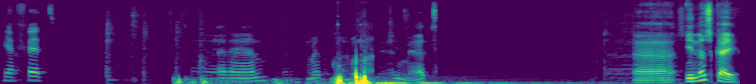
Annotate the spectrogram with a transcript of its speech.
Ja, vet. En met combinatie met eh Inosuke,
